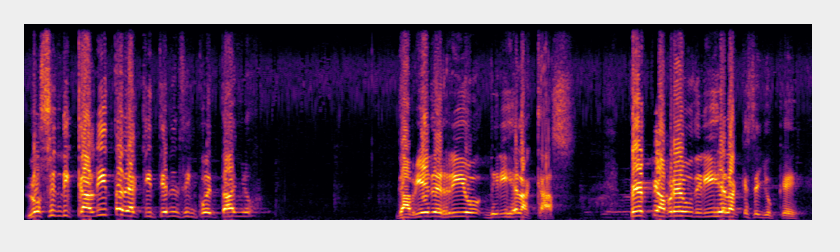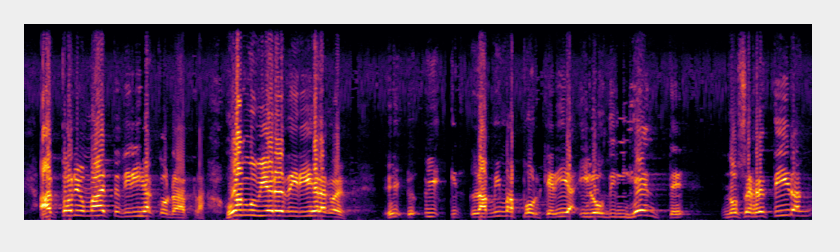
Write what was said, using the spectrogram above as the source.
los sindicalistas de aquí tienen 50 años, Gabriel de Río dirige la CAS, Pepe Abreu dirige la que sé yo qué, Antonio Marte dirige a Conatra, Juan Ubiere dirige la la misma porquería. Y los dirigentes no se retiran.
